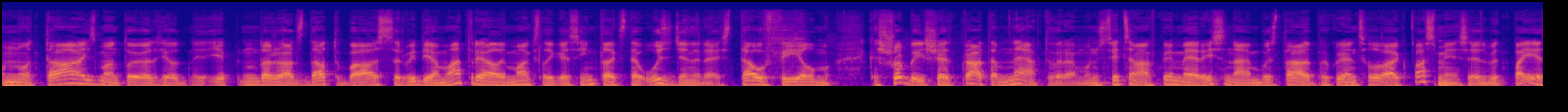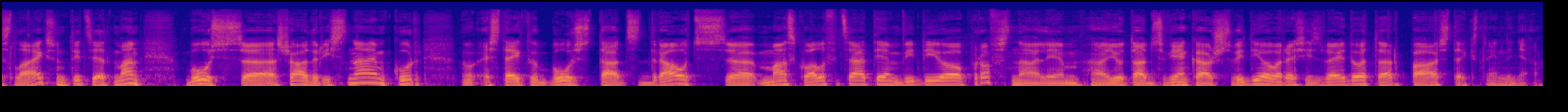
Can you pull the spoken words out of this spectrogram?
un no tā izmantojot jau nu, dažādas datu bāzes ar video materiāliem, mākslīgais intelekts tev uzģenerēs tavu filmu, kas šobrīd šeit prātam neaptveram. Un visticamāk, pirmie risinājumi būs tādi, par kuriem cilvēki pasmiesies, bet paies laiks, un ticiet man, būs šādi risinājumi, kur nu, es teiktu, teiktu, būs tāds drauds eh, maz kvalificētiem video profesionāļiem, eh, jo tādus vienkāršus video varēs izveidot ar pāris tekstu rindiņām.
